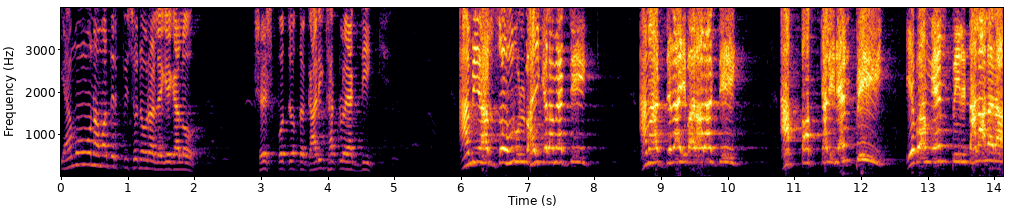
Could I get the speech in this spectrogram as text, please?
এমন আমাদের পিছনে ওরা লেগে গেল। শেষ পর্যন্ত গাড়ি থাকল একদিক। আমি আর জহুরুল ভাই গেলাম একদিক, আমার ড্রাইভার আর একদিক। আর তৎকালীন এমপি এবং এমপির দালালেরা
